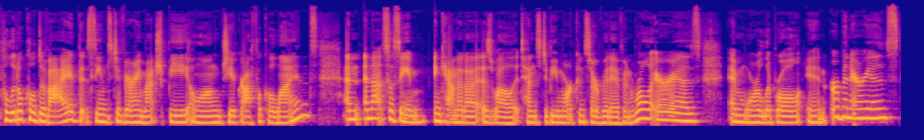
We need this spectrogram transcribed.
political divide that seems to very much be along geographical lines. And, and that's the same in Canada as well. It tends to be more conservative in rural areas and more liberal in urban areas.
